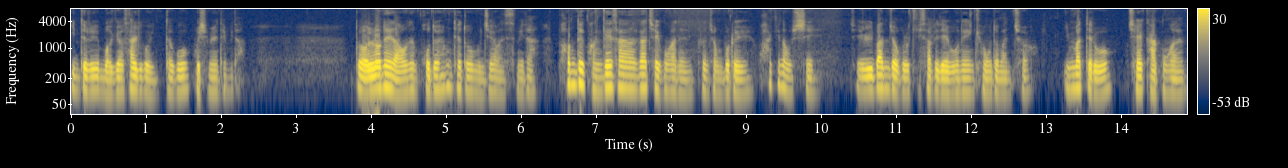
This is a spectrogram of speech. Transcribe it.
이들을 먹여 살리고 있다고 보시면 됩니다. 또 언론에 나오는 보도 형태도 문제가 많습니다. 펀드 관계사가 제공하는 그런 정보를 확인 없이 일반적으로 기사를 내보낸 경우도 많죠. 입맛대로 재가공한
